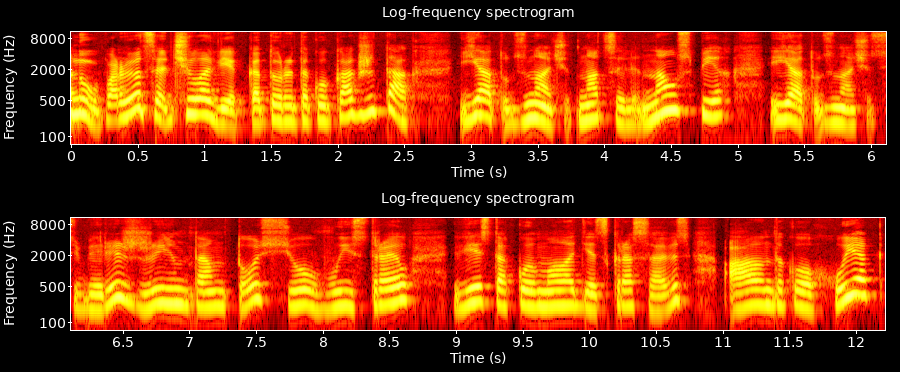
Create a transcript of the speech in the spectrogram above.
Ну, порвется человек, который такой, как же так? Я тут, значит, нацелен на успех, я тут, значит, себе режим, там то все выстроил, весь такой молодец, красавец, а он такой хуяк,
